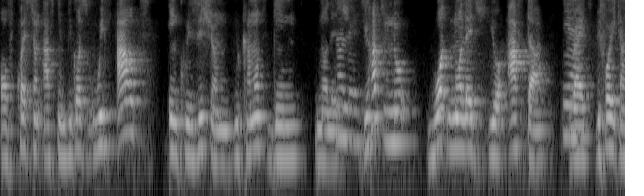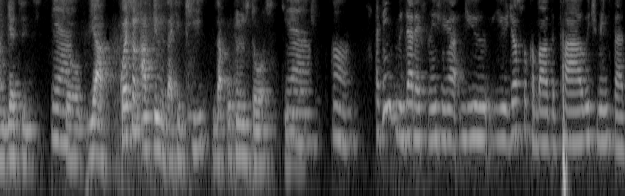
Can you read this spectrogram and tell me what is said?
of question asking because without inquisition you cannot gain knowledge, Knowledge. you have to know what knowledge you're after Yeah. right before you can get it Yeah. so yeah question asking is like a key that opens doors to Yeah. knowledge Oh, I think with that explanation, you you you just spoke about the power, which means that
